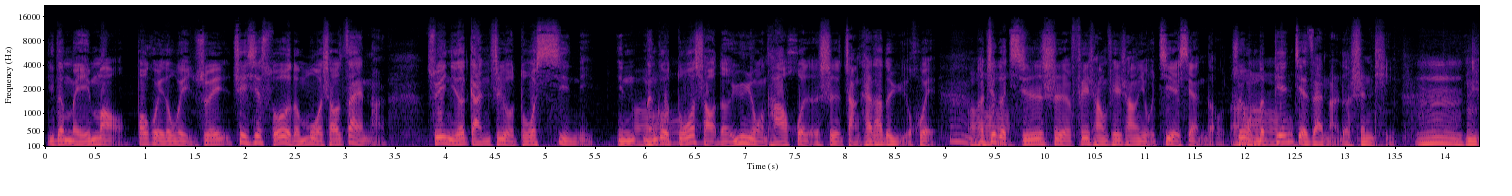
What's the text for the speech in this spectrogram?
你的眉毛，包括你的尾椎，这些所有的末梢在哪儿，所以你的感知有多细腻。你能够多少的运用它，或者是展开它的语汇，啊，这个其实是非常非常有界限的。所以我们的边界在哪儿的身体？嗯嗯。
